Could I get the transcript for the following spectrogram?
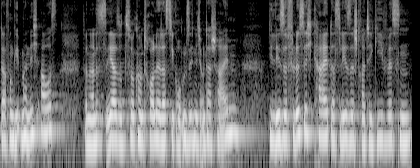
davon geht man nicht aus, sondern das ist eher so zur Kontrolle, dass die Gruppen sich nicht unterscheiden. Die Leseflüssigkeit, das Lesestrategiewissen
